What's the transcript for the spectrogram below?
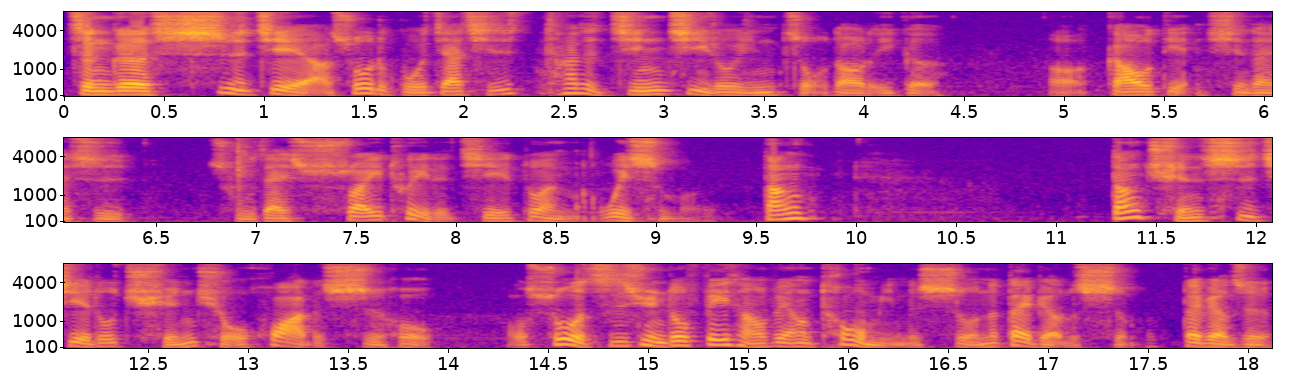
整个世界啊，所有的国家其实它的经济都已经走到了一个哦高点，现在是处在衰退的阶段嘛？为什么？当当全世界都全球化的时候，我，所有资讯都非常非常透明的时候，那代表着什么？代表着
